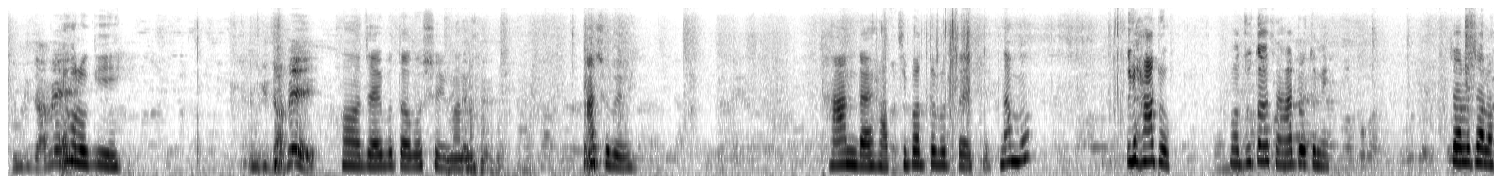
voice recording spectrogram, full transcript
তুমি কি যাবে? এগুলো কি? তুমি কি যাবে? হ্যাঁ যাইবো তো অবশ্যই মানা আসো বেবি ঠান্ডায় হাঁচি পারতে পারতে এসে নামো। তুমি হাঁটো। জুতো আছে হাঁটো তুমি। চলো চলো।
